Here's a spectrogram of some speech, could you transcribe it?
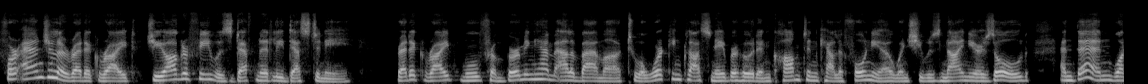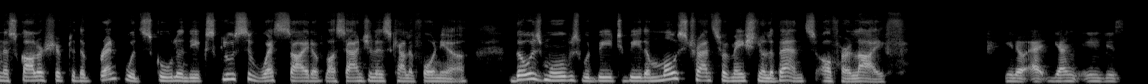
For Angela Reddick Wright, geography was definitely destiny. Reddick Wright moved from Birmingham, Alabama to a working class neighborhood in Compton, California when she was nine years old, and then won a scholarship to the Brentwood School in the exclusive west side of Los Angeles, California. Those moves would be to be the most transformational events of her life. You know, at young ages,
